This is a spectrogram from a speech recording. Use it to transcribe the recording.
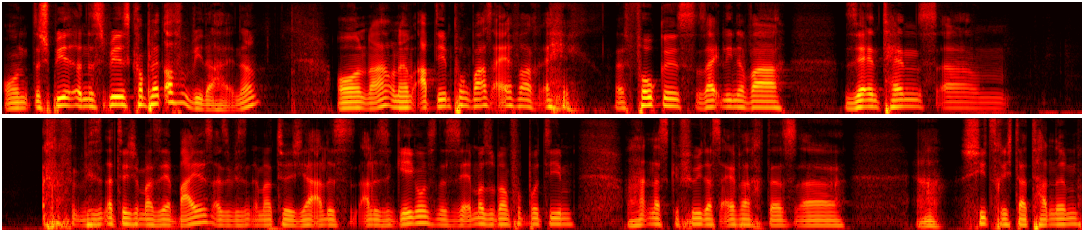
Und das Spiel, und das Spiel ist komplett offen wieder halt, ne? Und, na, und ab dem Punkt war es einfach, ey, der Fokus, Seitlinie war sehr intens. Ähm, wir sind natürlich immer sehr biased, also wir sind immer natürlich, ja, alles, alles sind gegen uns und das ist ja immer so beim Footballteam. Und hatten das Gefühl, dass einfach das, äh, ja, Schiedsrichter-Tandem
